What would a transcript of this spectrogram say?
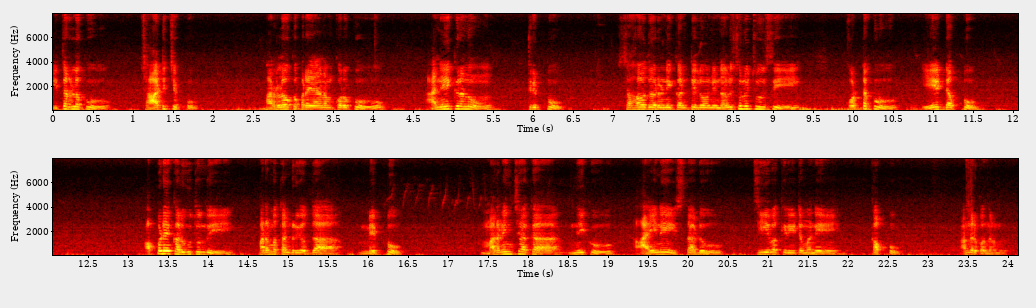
ఇతరులకు చాటి చెప్పు. పరలోక ప్రయాణం కొరకు అనేకులను త్రిప్పు. సహోదరుని కంటిలోని నలుసును చూసి కొట్టకు ఏ డప్పు? అప్పుడే కలుగుతుంది పరమతండ్రి యొద్ద మెప్పు. మరణించాక నీకు ఆయనే ఇస్తాడు జీవ కిరీటం అనే కప్పు. అందరు కొందరములు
